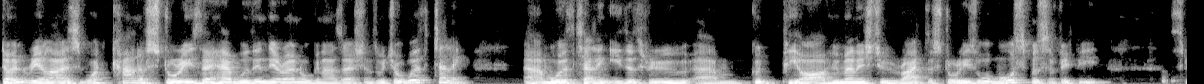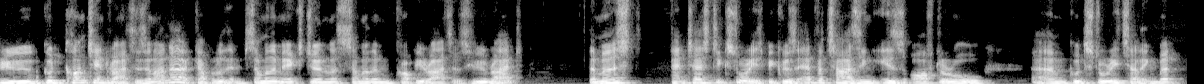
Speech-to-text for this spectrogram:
don't realize what kind of stories they have within their own organizations, which are worth telling. Um, worth telling either through um, good PR who manage to write the stories, or more specifically, through good content writers. And I know a couple of them, some of them ex journalists, some of them copywriters who write the most fantastic stories because advertising is, after all, um, good storytelling. But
